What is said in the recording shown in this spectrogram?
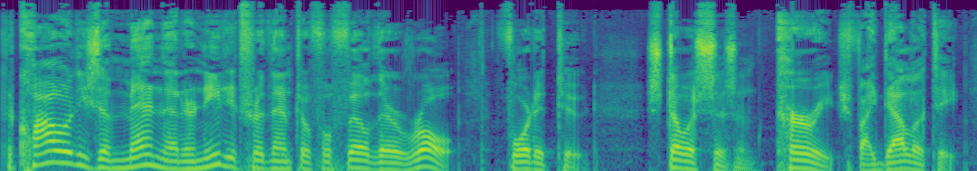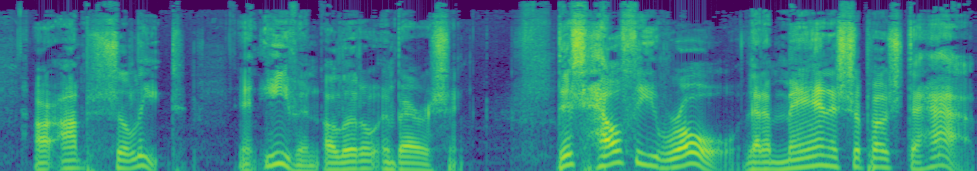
The qualities of men that are needed for them to fulfill their role fortitude, stoicism, courage, fidelity are obsolete and even a little embarrassing. This healthy role that a man is supposed to have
